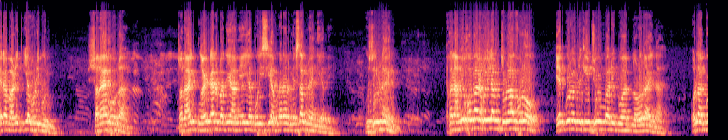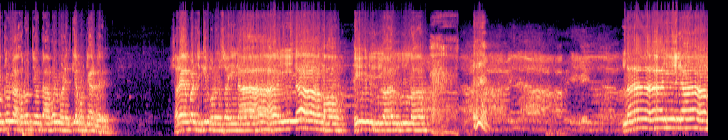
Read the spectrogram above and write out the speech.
এরা বাড়িতে গিয়া পড়িবুন সারাই হো না তো রাইট নয়টার বাদে আমি ইয়া বইছি, আপনার মেসাব নাই নি আমি। হুজুর নাই। এখন আমি খবর কইলাম, তোরা ফলো এক করে দেখি জুম মারি বুয়াত লড়াই না। ওলা ঘটনা খরচে ওটা আমার বাড়িতে গিয়া করতে পারবে সারাই একবার জিকির করো সাইলা ইলাহা ইল্লাল্লাহ لا إله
